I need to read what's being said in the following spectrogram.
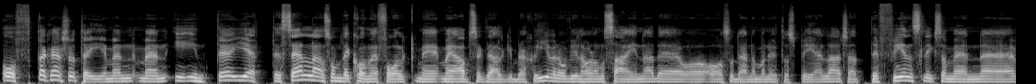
ofta kanske att ta i, men, men inte jättesällan som det kommer folk med, med abstrakt algebra-skivor och vill ha dem signade och, och sådär när man är ute och spelar. Så att det finns liksom en... eh,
